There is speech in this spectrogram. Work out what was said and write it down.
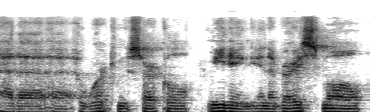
at a, a working circle meeting in a very small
